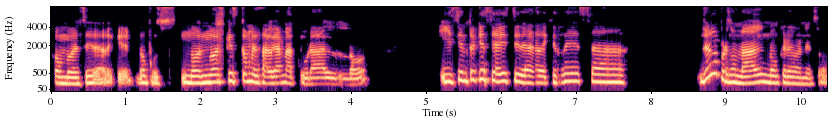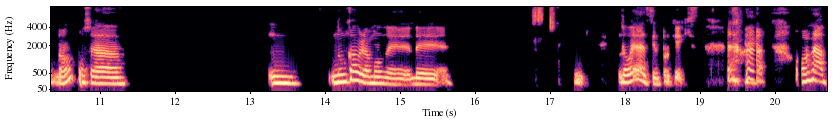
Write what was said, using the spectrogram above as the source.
Como esa idea de que no, pues no, no es que esto me salga natural, ¿no? Y siento que sí hay esta idea de que reza. Yo en lo personal no creo en eso, ¿no? O sea, mm, nunca hablamos de, de... Lo voy a decir porque X. o sea,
